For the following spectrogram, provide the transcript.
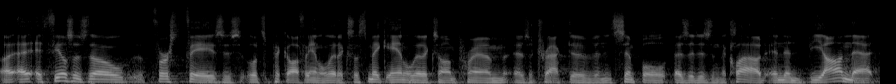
Uh, it feels as though the first phase is let's pick off analytics. Let's make analytics on-prem as attractive and simple as it is in the cloud. And then beyond that,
